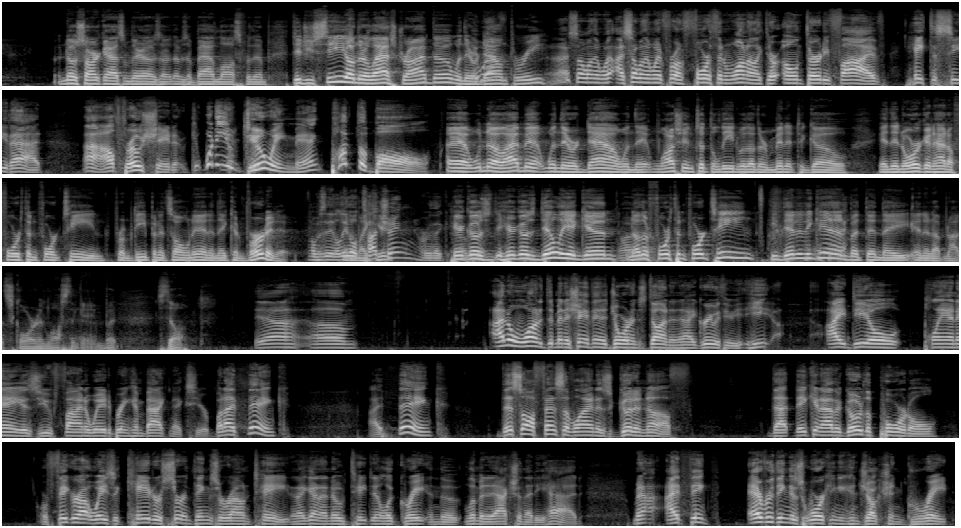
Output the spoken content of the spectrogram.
No sarcasm there. That was a, that was a bad loss for them. Did you see on their last drive though when they were went- down three? I saw when they went. I saw when they went for on fourth and one on like their own 35. Hate to see that. Ah, I'll throw shade at. What are you doing, man? Punt the ball. Uh, well, no, I meant when they were down when they Washington took the lead with under a minute to go, and then Oregon had a fourth and fourteen from deep in its own end, and they converted it. Oh, was it illegal like, here- touching or the Here oh, goes here goes Dilly again. Oh, Another fourth and fourteen. He did it again, but then they ended up not scoring and lost the game. But still, Yeah. Um, I don't want to diminish anything that Jordan's done, and I agree with you. He ideal plan A is you find a way to bring him back next year. But I think, I think this offensive line is good enough that they can either go to the portal or figure out ways to cater certain things around Tate. And again, I know Tate didn't look great in the limited action that he had. I mean, I- think everything is working in conjunction great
